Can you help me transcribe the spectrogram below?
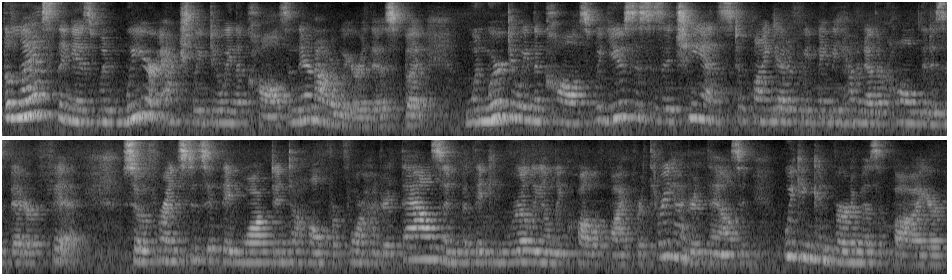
The last thing is when we are actually doing the calls, and they're not aware of this, but when we're doing the calls, we use this as a chance to find out if we maybe have another home that is a better fit. So for instance, if they walked into a home for 400,000, but they can really only qualify for 300,000, we can convert them as a buyer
